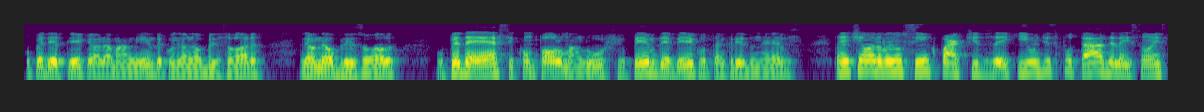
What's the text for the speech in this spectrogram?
o PDT, que era uma lenda com o Leonel Brizola, Leonel Brizola, o PDS com Paulo Maluf, o PMDB com Tancredo Neves. Então a gente tinha mais ou menos cinco partidos aí que iam disputar as eleições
